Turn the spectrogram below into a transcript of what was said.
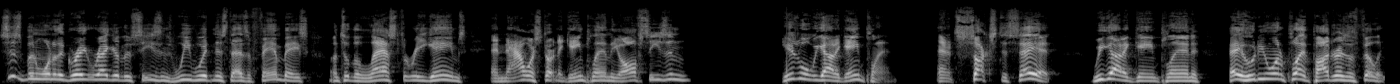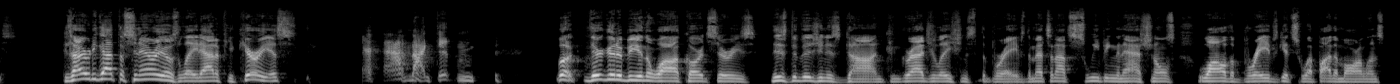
This has been one of the great regular seasons we witnessed as a fan base until the last three games. And now we're starting to game plan the offseason. Here's what we got a game plan. And it sucks to say it. We got a game plan. Hey, who do you want to play? The Padres or the Phillies? Because I already got the scenarios laid out if you're curious. I'm not kidding. Look, they're going to be in the wild card series. This division is gone. Congratulations to the Braves. The Mets are not sweeping the Nationals while the Braves get swept by the Marlins.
